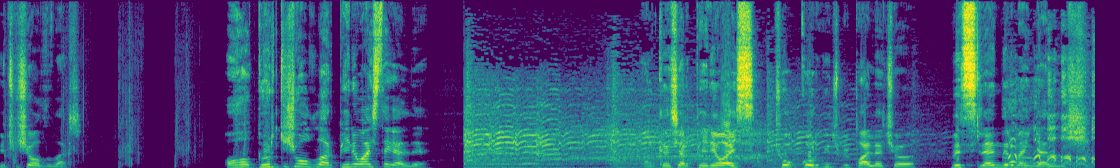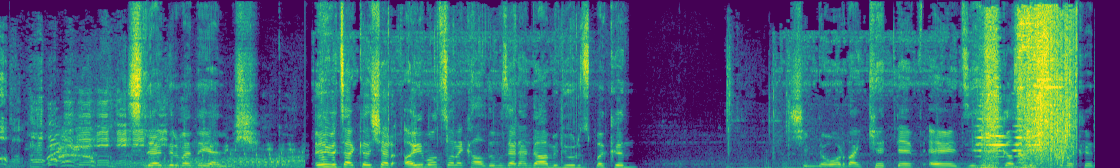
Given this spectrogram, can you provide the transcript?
Üç kişi oldular. Aa dört kişi oldular. Pennywise de geldi. Arkadaşlar Pennywise çok korkunç bir palyaço. Ve Slenderman gelmiş. Slenderman de gelmiş. Evet arkadaşlar animasyona kaldığımız yerden devam ediyoruz. Bakın. Şimdi oradan Catnap. Evet zehirli gazı çıktı bakın.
